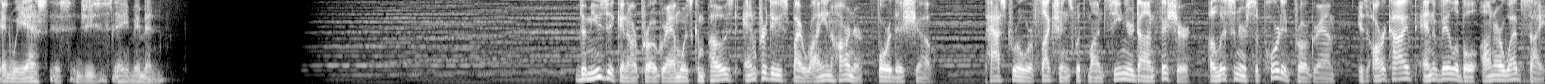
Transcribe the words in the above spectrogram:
And we ask this in Jesus' name. Amen. The music in our program was composed and produced by Ryan Harner for this show. Pastoral Reflections with Monsignor Don Fisher, a listener supported program, is archived and available on our website,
